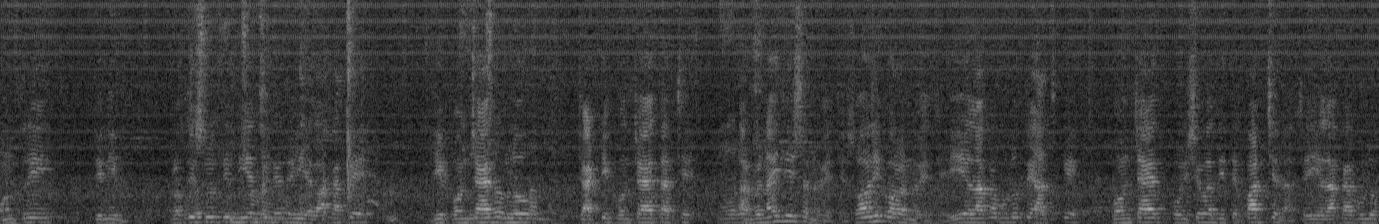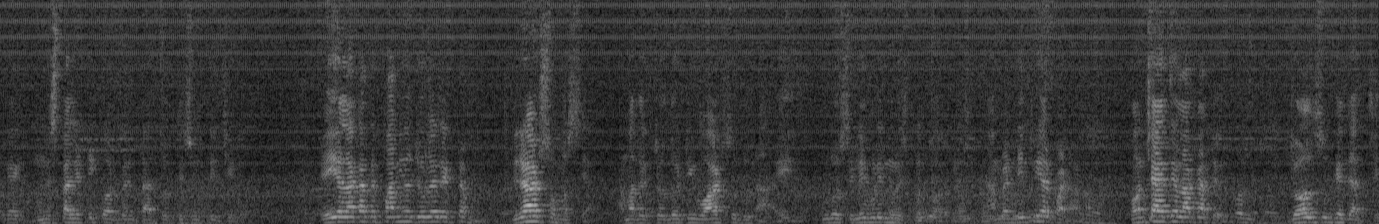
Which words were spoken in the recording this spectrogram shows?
মন্ত্রী, তিনি প্রতিশ্রুতি দিয়েছিলেন এই এলাকাতে যে পঞ্চায়েতগুলো চারটি পঞ্চায়েত আছে আরবানাইজেশন হয়েছে শহরীকরণ হয়েছে। এই এলাকাগুলোতে আজকে পঞ্চায়েত পরিষেবা দিতে পারছে না। সেই এলাকাগুলোকে মিউনিসিপ্যালিটি করবেন তার প্রতিশ্রুতি ছিল। এই এলাকাতে পানীয় জলের একটা বিরাট সমস্যা। আমাদের চোদ্দটি ওয়ার্ড শুধু না এই পুরো শিলিগুড়ি মিউনিসিপ্যাল কর্পোরেশন আমরা ডিপিআর পাঠানো পঞ্চায়েত এলাকাতেও জল শুকে যাচ্ছে।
